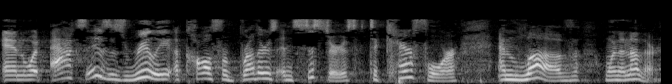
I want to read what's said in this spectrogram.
And what Acts is, is really a call for brothers and sisters to care for and love one another.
